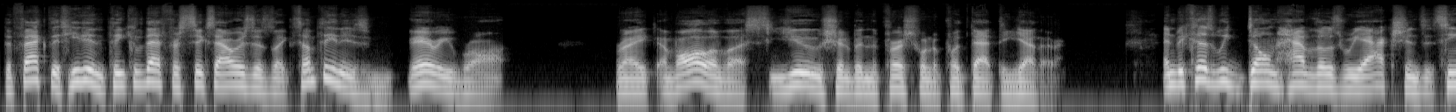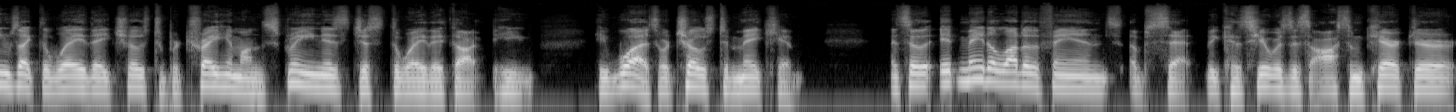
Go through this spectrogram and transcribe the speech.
the fact that he didn't think of that for six hours is like something is very wrong, right? Of all of us, you should have been the first one to put that together. And because we don't have those reactions, it seems like the way they chose to portray him on the screen is just the way they thought he he was or chose to make him. And so it made a lot of the fans upset because here was this awesome character.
